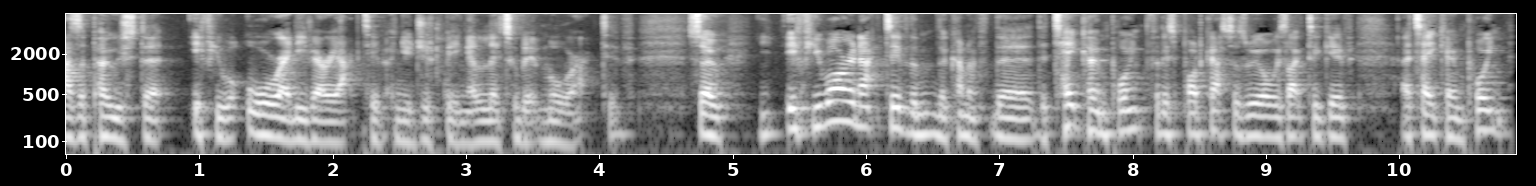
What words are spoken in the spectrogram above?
as opposed to if you were already very active and you're just being a little bit more active. So if you are inactive, the, the kind of the, the take home point for this podcast, as we always like to give a take home point,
